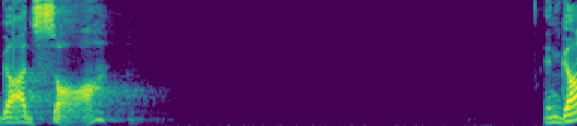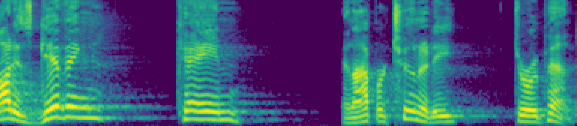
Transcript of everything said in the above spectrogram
God saw. And God is giving Cain an opportunity to repent.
